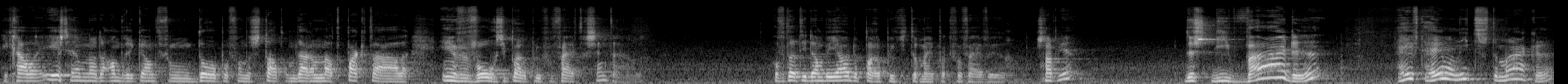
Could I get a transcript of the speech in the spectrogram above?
Ik ga wel eerst helemaal naar de andere kant van het dorp of van de stad om daar een nat pak te halen en vervolgens die paraplu voor 50 cent te halen? Of dat hij dan bij jou de parapluutje toch meepakt voor 5 euro? Snap je? Dus die waarde heeft helemaal niets te maken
